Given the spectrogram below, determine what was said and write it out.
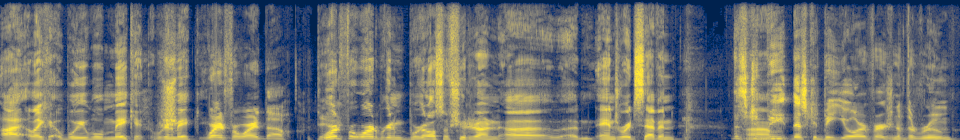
Uh, like we will make it. We're gonna make word for word, though. word for word. We're gonna we're gonna also shoot it on uh, Android seven. This could Um, be this could be your version of the room,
